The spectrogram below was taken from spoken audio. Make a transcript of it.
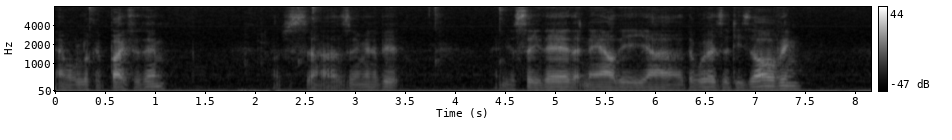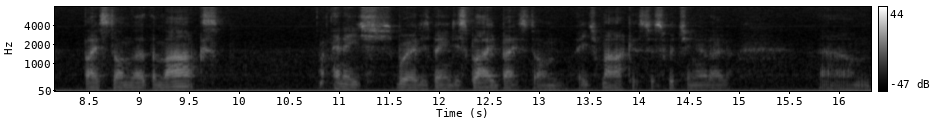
And we'll look at both of them. I'll just uh, zoom in a bit. And you'll see there that now the uh, the words are dissolving based on the, the marks and each word is being displayed based on each mark it's just switching it over. Um,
